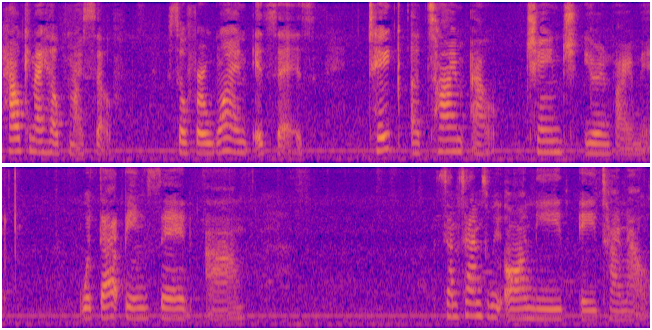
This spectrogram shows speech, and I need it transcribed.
how can I help myself? So, for one, it says take a time out, change your environment. With that being said, um, sometimes we all need a timeout.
